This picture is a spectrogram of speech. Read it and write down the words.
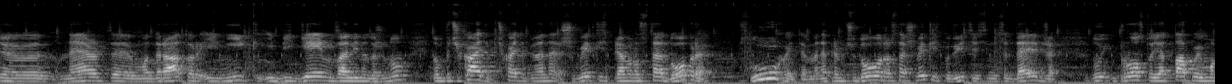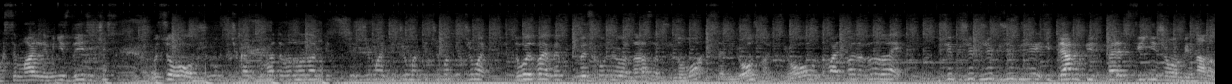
е, нерд, е, модератор і нік, і бігейм взагалі не дожену. Ну почекайте, почекайте, в мене швидкість прямо росте добре. Слухайте, в мене прям чудово росте швидкість, подивіться, 79 вже. Ну і просто я тапаю максимально, мені здається, чесно, оцього обжену. Почекайте, давай, давай, давай, піджимай, піджимай, піджимай, піджимай. Давай, давай, ми, ми схоже його зараз обженемо. Серйозно? Йоу, давай, давай, давай, давай. Біжи, біжи, біжи, біжи, біжи. І прямо перед фінішем обігнали.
